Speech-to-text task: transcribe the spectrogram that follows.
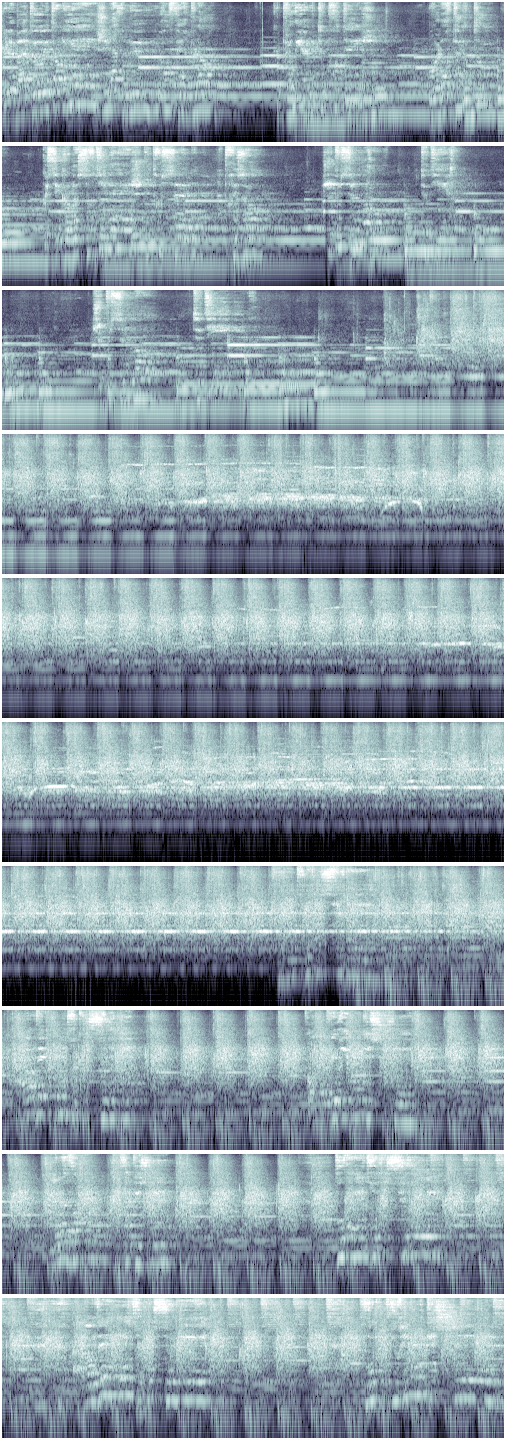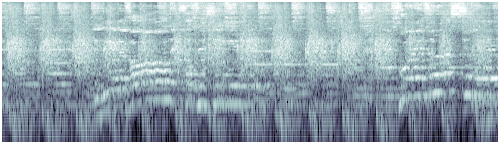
que le bateau est en liège et l'armure en fer blanc, que plus rien ne te protège, ou alors pas longtemps, que c'est comme un sortilège d'être seul à présent. Je peux seulement te dire pour ne plus rien discuter. L'avant rapiété pour être rassuré avant d'être consolé pour ne plus rien cacher. Bien avant d'être apaisé pour être rassuré.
